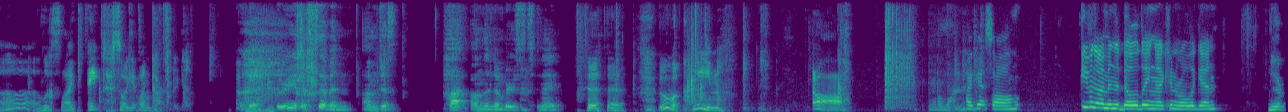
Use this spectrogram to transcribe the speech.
Uh, looks like eight, so I get one card again. The three and a seven. I'm just hot on the numbers tonight. Ooh, a queen. Aw. I got a one. I guess I'll. Even though I'm in the building, I can roll again. Yep.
